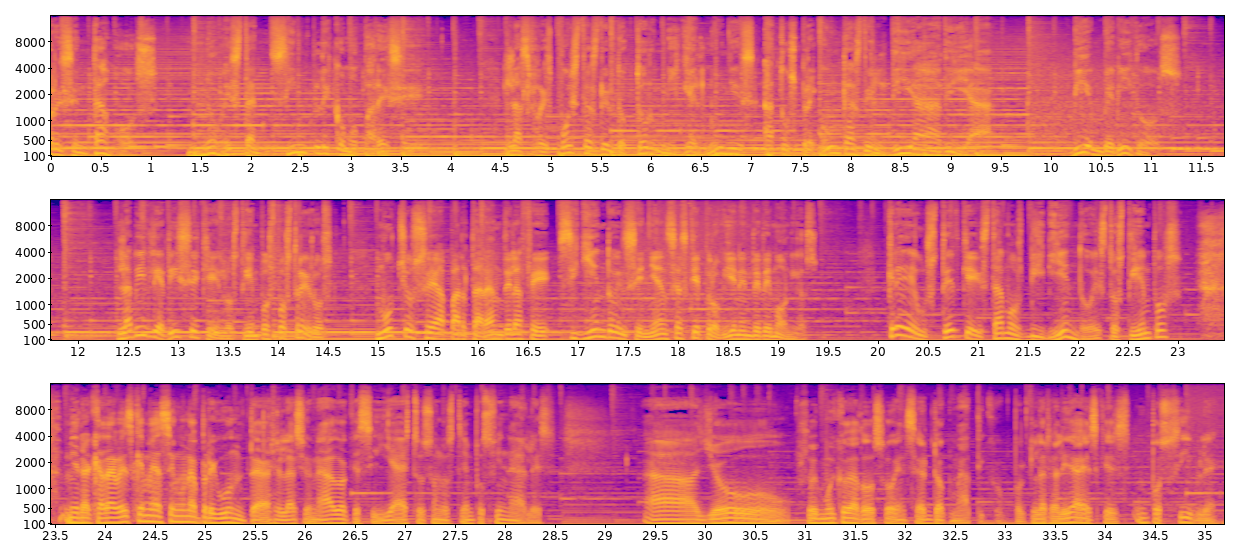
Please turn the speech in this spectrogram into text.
Presentamos No es tan simple como parece. Las respuestas del doctor Miguel Núñez a tus preguntas del día a día. Bienvenidos. La Biblia dice que en los tiempos postreros muchos se apartarán de la fe siguiendo enseñanzas que provienen de demonios. ¿Cree usted que estamos viviendo estos tiempos? Mira, cada vez que me hacen una pregunta relacionada a que si ya estos son los tiempos finales, uh, yo soy muy cuidadoso en ser dogmático, porque la realidad es que es imposible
